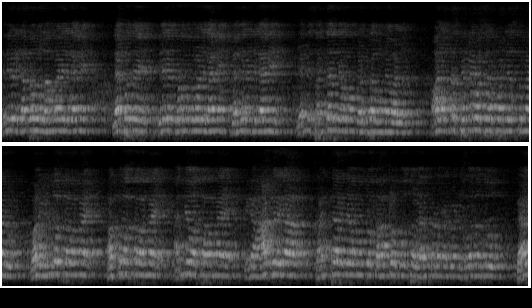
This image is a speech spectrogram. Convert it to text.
ఎందుకంటే గతంలో లంబాడీలు కానీ లేకపోతే వేరే కుటుంబకులు కానీ గంగిరెడ్లు కానీ ఎన్ని సంచార జీవనం గడుపుతూ ఉండేవాళ్ళు? వాళ్ళంతా స్థిరమైన నివాసం ఏర్పాటు చేసుకున్నారు. వాళ్ళకి ఇళ్ళు వస్తూ ఉన్నాయి హక్కులు వస్తూ ఉన్నాయి అన్నీ వస్తూ ఉన్నాయి. ఇక ఆఖరిగా సంచార జీవనంతో కాస్తో కూస్తో వెనకబడినటువంటి సోదరులు బేడ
